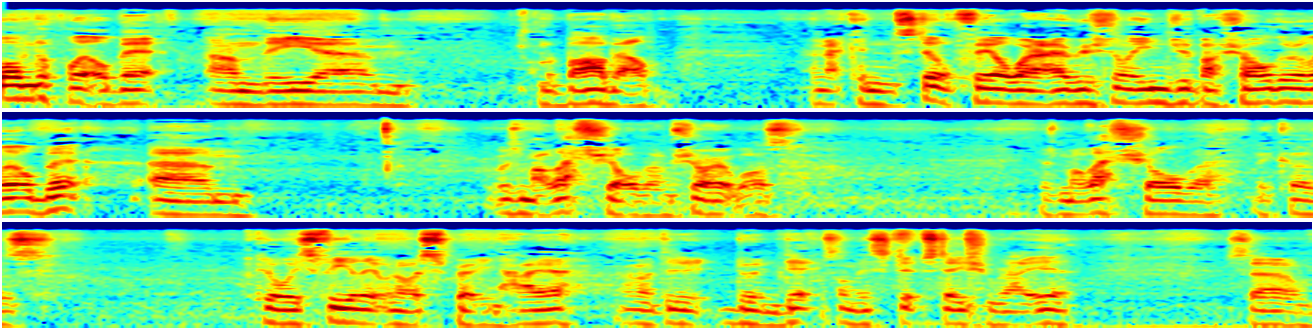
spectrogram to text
warmed up a little bit on the um, on the barbell, and I can still feel where I originally injured my shoulder a little bit. Um, it was my left shoulder, I'm sure it was. It was my left shoulder because I could always feel it when I was spreading higher, and I did it doing dips on this dip station right here. So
